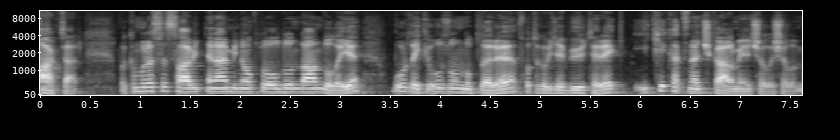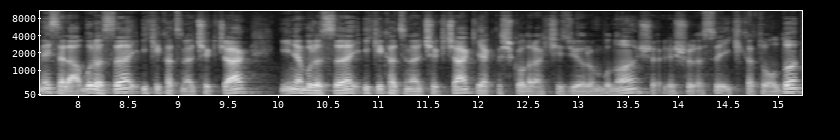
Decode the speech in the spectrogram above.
artar. Bakın burası sabitlenen bir nokta olduğundan dolayı buradaki uzunlukları fotokopice büyüterek iki katına çıkarmaya çalışalım. Mesela burası iki katına çıkacak. Yine burası iki katına çıkacak. Yaklaşık olarak çiziyorum bunu. Şöyle şurası iki katı oldu.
